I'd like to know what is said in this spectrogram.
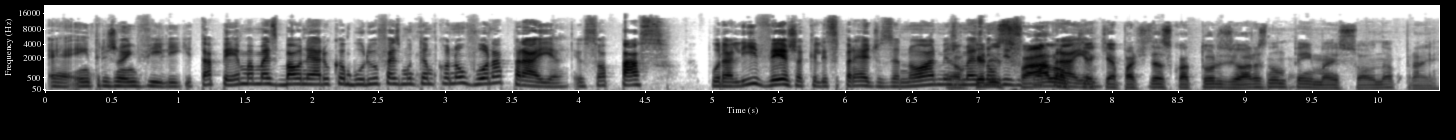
É, entre Joinville e Itapema, mas Balneário Camboriú faz muito tempo que eu não vou na praia. Eu só passo por ali, vejo aqueles prédios enormes, é, mas não visito falam a praia. Que, que a partir das 14 horas não tem mais sol na praia.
